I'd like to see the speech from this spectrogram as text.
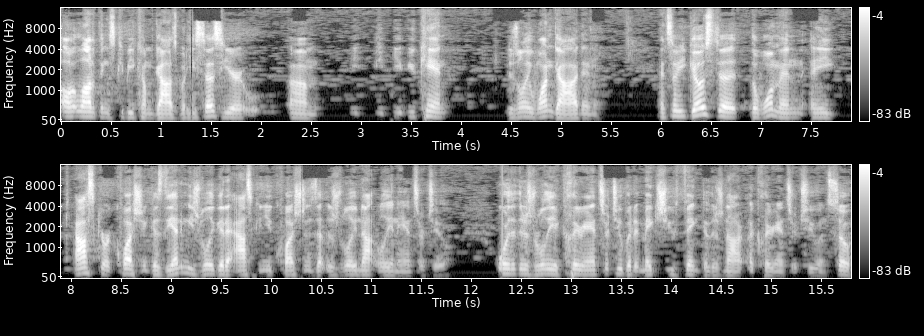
a, lot of things could become gods, but he says here, um, you, you can't, there's only one God. And, and so he goes to the woman and he asks her a question because the enemy's really good at asking you questions that there's really not really an answer to. Or that there's really a clear answer to, but it makes you think that there's not a clear answer to. And so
